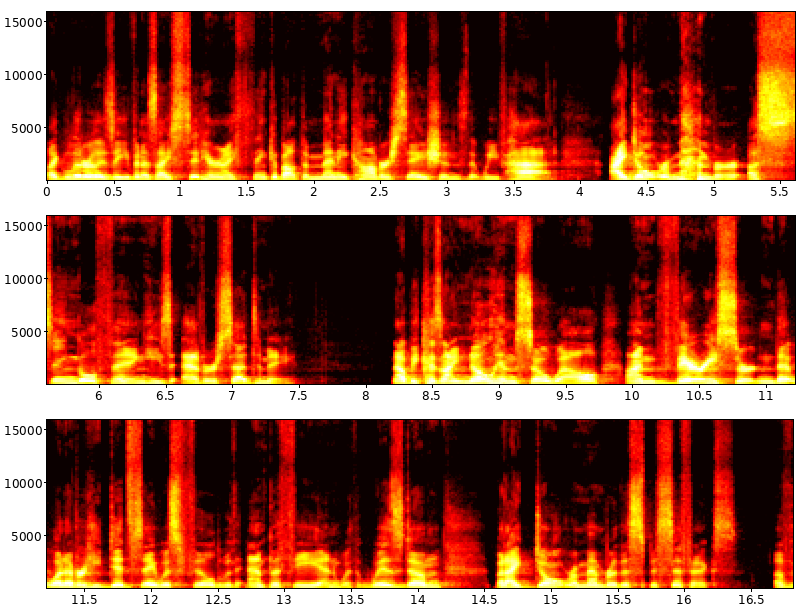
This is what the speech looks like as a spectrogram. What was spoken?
Like literally, even as I sit here and I think about the many conversations that we've had, I don't remember a single thing he's ever said to me. Now, because I know him so well, I'm very certain that whatever he did say was filled with empathy and with wisdom, but I don't remember the specifics of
